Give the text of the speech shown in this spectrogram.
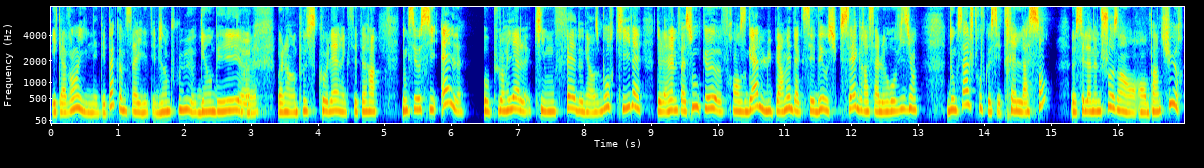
et qu'avant il n'était pas comme ça, il était bien plus guindé, voilà, un peu scolaire, etc. Donc c'est aussi elle au pluriel qui ont fait de Gainsbourg qui il est, de la même façon que France Gall lui permet d'accéder au succès grâce à l'Eurovision. Donc ça, je trouve que c'est très lassant. Euh, c'est la même chose hein, en, peinture,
